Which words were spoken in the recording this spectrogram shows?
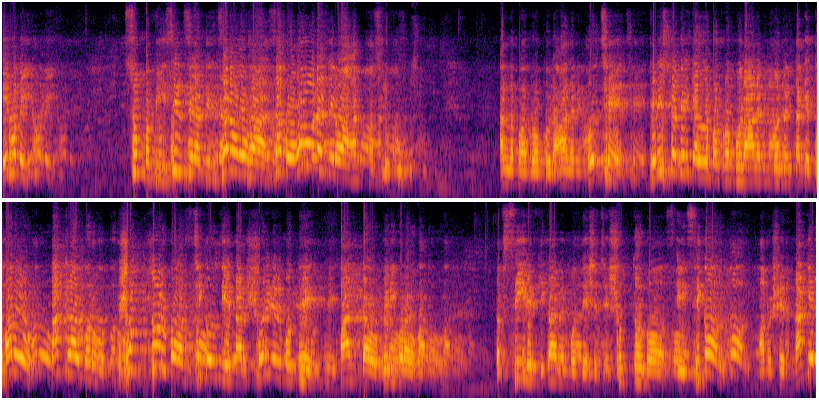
এভাবেই নয়। সুম্মা ফি সিলসিলাতিন জারউহা সাবউনা জিরাআন ফাসলুকু। আল্লাহ পাক রব্বুল আলামিন বলছেন, ফেরেশতাদেরকে আল্লাহ পাক রব্বুল আলামিন বলবেন, তাকে ধরো, পাকড়াও করো 70 গজ কিতাবের মধ্যে এসেছে 70 গজ এই শিকল মানুষের নাকের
